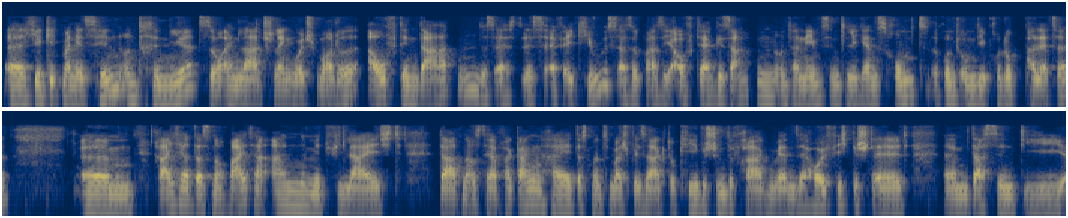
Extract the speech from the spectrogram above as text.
Äh, hier geht man jetzt hin und trainiert so ein Large Language Model auf den Daten des, des FAQs, also quasi auf der gesamten Unternehmensintelligenz rund, rund um die Produktpalette ähm, reichert das noch weiter an mit vielleicht Daten aus der Vergangenheit, dass man zum Beispiel sagt, okay, bestimmte Fragen werden sehr häufig gestellt. Ähm, das sind die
